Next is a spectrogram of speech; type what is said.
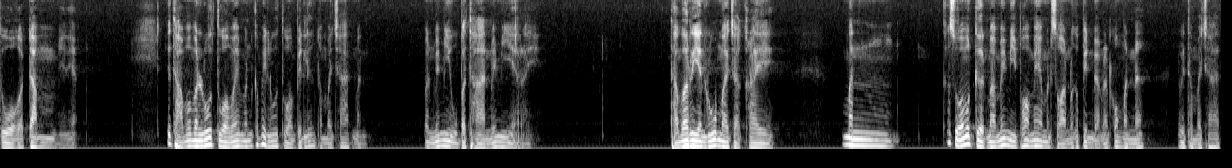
ตัวก็ดำอย่างเนี้ย จะถามว่ามันรู้ตัวไหมมันก็ไม่รู้ตัวเป็นเรื่องธรรมชาติมัน มันไม่มีอุปทานไม่มีอะไร ถามว่าเรียนรู้มาจากใคร มันถ้าสมมติว่ามันเกิดมาไม่มีพ่อแม่มันสอนมันก็เป็นแบบนั้นของมันนะโดยธรรมชาติ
